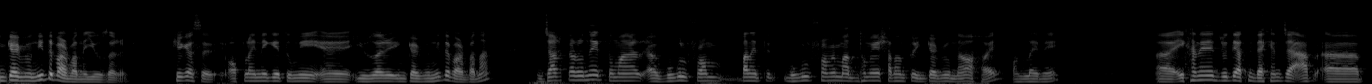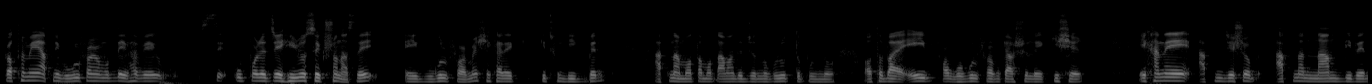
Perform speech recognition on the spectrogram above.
ইন্টারভিউ নিতে পারবা না ইউজারের ঠিক আছে? অফলাইনে গিয়ে তুমি ইউজারের ইন্টারভিউ নিতে পারবা না। যার কারণে তোমার গুগল ফর্ম বানাইতে গুগল ফর্মের মাধ্যমে সাধারণত ইন্টারভিউ নেওয়া হয় অনলাইনে এখানে যদি আপনি দেখেন যে প্রথমে আপনি গুগল ফর্মের মধ্যে এভাবে উপরে যে হিরো সেকশন আছে, এই গুগল ফর্মে সেখানে কিছু লিখবেন। আপনার মতামত আমাদের জন্য গুরুত্বপূর্ণ। অথবা এই গুগল ফর্মটা আসলে কিসের? এখানে আপনি যেসব আপনার নাম দিবেন,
